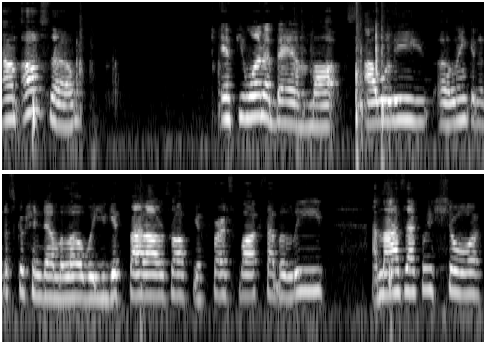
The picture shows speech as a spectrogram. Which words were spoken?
Um, also, if you want a BAM box, I will leave a link in the description down below where you get $5 off your first box, I believe. I'm not exactly sure.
